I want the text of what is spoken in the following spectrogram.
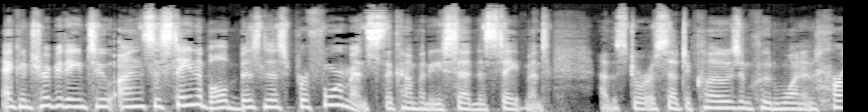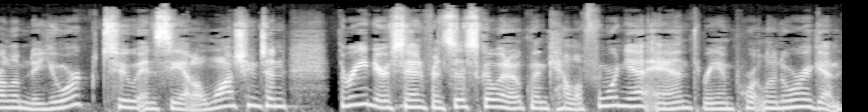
and contributing to unsustainable business performance, the company said in a statement. Uh, the stores set to close include one in Harlem, New York, two in Seattle, Washington, three near San Francisco and Oakland, California, and three in Portland, Oregon.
